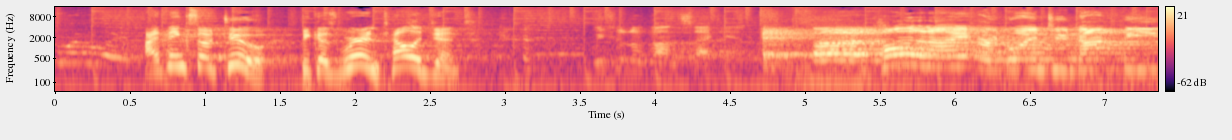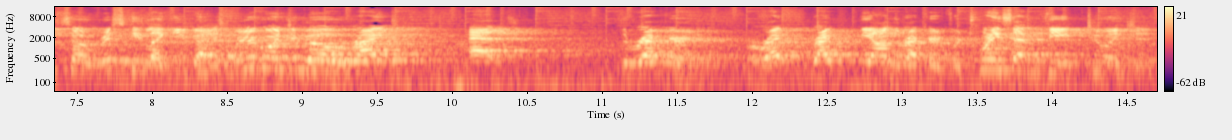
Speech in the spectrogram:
forward. I think so too, because we're intelligent. We should have gone second. Uh, Colin and I are going to not be so risky like you guys. We're going to go right at the record, or right, right beyond the record for 27 feet, 2 inches.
